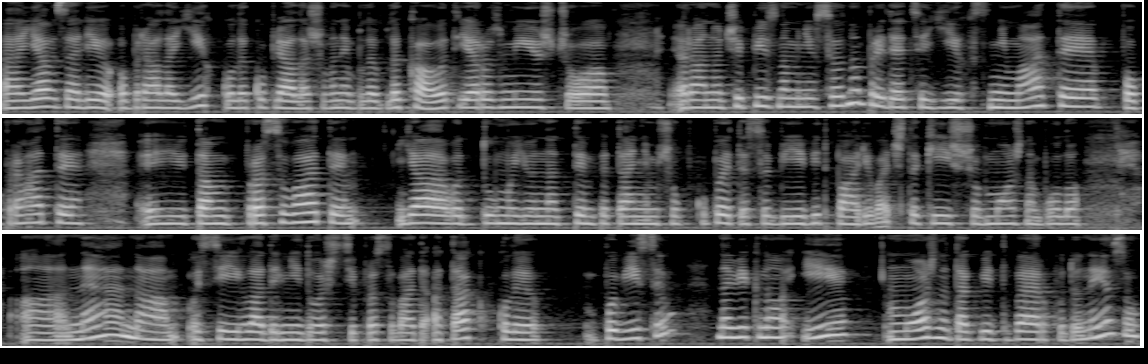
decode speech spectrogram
Е, Я взагалі обрала їх, коли купляла, що вони були блекаут. Я розумію, що рано чи пізно мені все одно прийдеться їх знімати, попрати, там прасувати. Я от думаю над тим питанням, щоб купити собі відпарювач, такий, щоб можна було не на ось цій гладильній дошці просувати, а так, коли повісив на вікно і можна так від верху до низу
